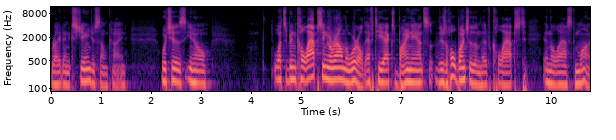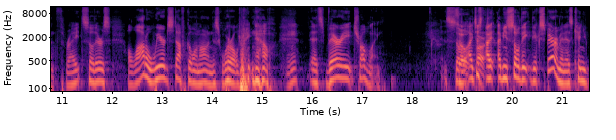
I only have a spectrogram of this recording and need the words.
right, an exchange of some kind, which is you know what's been collapsing around the world FTX, Binance, there's a whole bunch of them that have collapsed in the last month, right? So there's a lot of weird stuff going on in this world right now. Mm-hmm. It's very troubling. So, So, I just, right. I, I mean, so the, the experiment is can you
